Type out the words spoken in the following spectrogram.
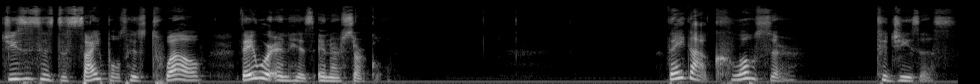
Jesus' disciples, his 12, they were in his inner circle. They got closer to Jesus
